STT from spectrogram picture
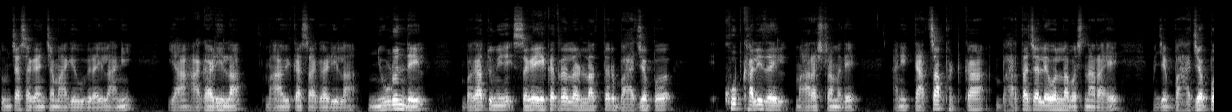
तुमच्या सगळ्यांच्या मागे उभी राहील आणि या आघाडीला महाविकास आघाडीला निवडून देईल. बघा तुम्ही सगळे एकत्र लढलात तर भाजप खूप खाली जाईल महाराष्ट्रामध्ये आणि त्याचा फटका भारताच्या लेवलला बसणार आहे. म्हणजे भाजप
